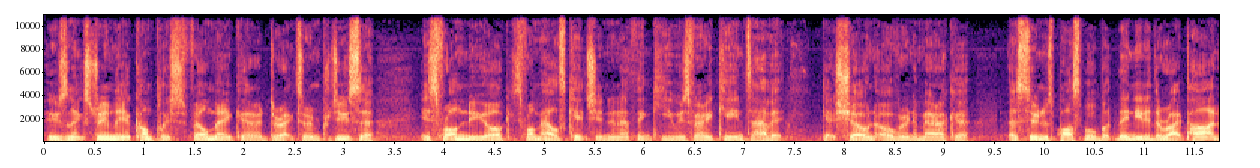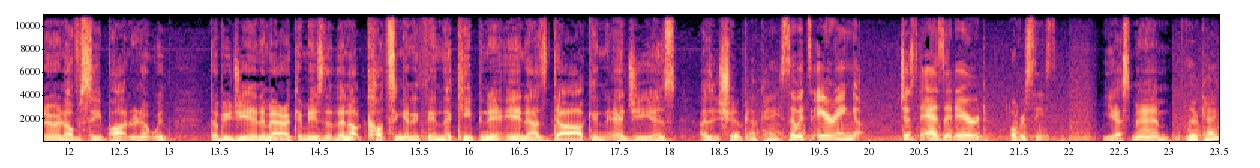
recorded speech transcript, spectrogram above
who's an extremely accomplished filmmaker, director, and producer, is from New York. He's from Hell's Kitchen, and I think he was very keen to have it get shown over in America as soon as possible. But they needed the right partner, and obviously, partnering up with WGN America means that they're not cutting anything; they're keeping it in as dark and edgy as as it should be. Okay, so it's airing just as it aired overseas. Yes, ma'am. Okay.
